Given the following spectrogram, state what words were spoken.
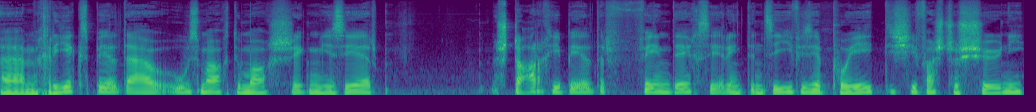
ähm, Kriegsbild auch ausmacht. Du machst irgendwie sehr starke Bilder, finde ich, sehr intensive, sehr poetische, fast schon schöne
